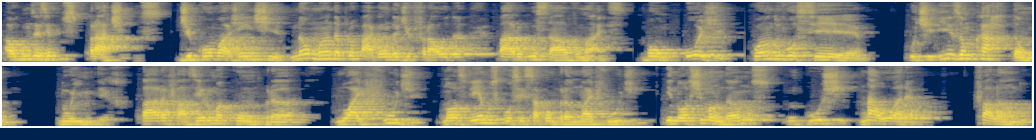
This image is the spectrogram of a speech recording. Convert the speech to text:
alguns exemplos práticos de como a gente não manda propaganda de fralda para o Gustavo mais. Bom, hoje, quando você utiliza um cartão do Inter para fazer uma compra no iFood, nós vemos que você está comprando no iFood e nós te mandamos um push na hora, falando:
